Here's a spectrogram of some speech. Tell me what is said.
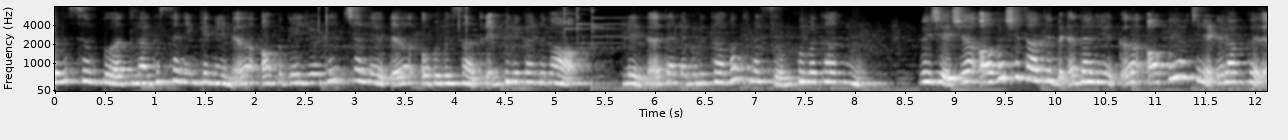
උණුසුම් පුවත් ලදසනින් ගෙනෙන අපගේ YouTube චැනලයට ඔබව සාදරයෙන් පිළිගන්නවා. මෙන්න දැන් ලැබුණු තවත් උණුසුම් පුවතක්. විශේෂ අවශ්‍යතා තිබෙන දරියක අපයෝජනයට ලක් කළ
